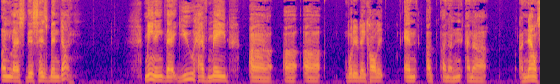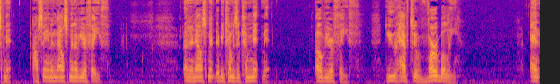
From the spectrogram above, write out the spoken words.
unless this has been done. Meaning that you have made uh uh uh what do they call it? An a, an an uh, announcement. I'll say an announcement of your faith. An announcement that becomes a commitment of your faith. You have to verbally and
